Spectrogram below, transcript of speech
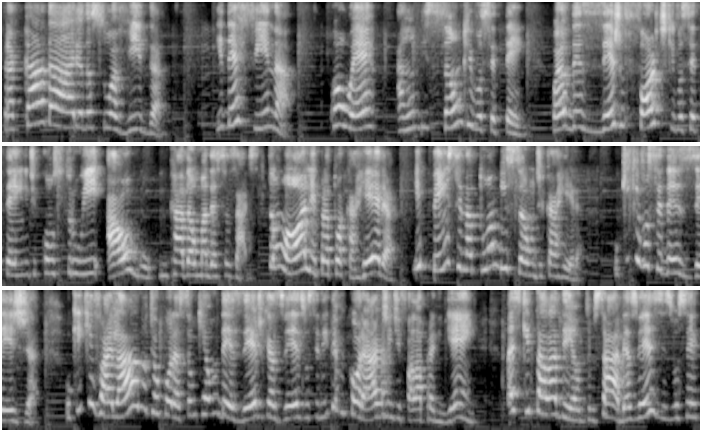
para cada área da sua vida e defina qual é a ambição que você tem, qual é o desejo forte que você tem de construir algo em cada uma dessas áreas. Então olhe para a tua carreira e pense na tua ambição de carreira. O que, que você deseja? O que, que vai lá no teu coração que é um desejo que às vezes você nem teve coragem de falar para ninguém, mas que tá lá dentro, sabe? Às vezes você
